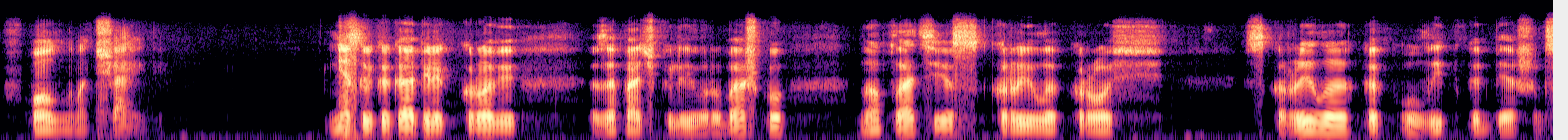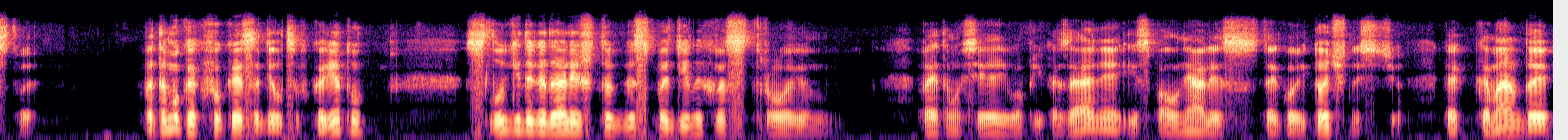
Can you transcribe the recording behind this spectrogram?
в полном отчаянии. Несколько капелек крови запачкали его рубашку, но платье скрыло кровь, скрыло, как улыбка бешенства. Потому как Фуке садился в карету, слуги догадались, что господин их расстроен. Поэтому все его приказания исполнялись с такой точностью, как команды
